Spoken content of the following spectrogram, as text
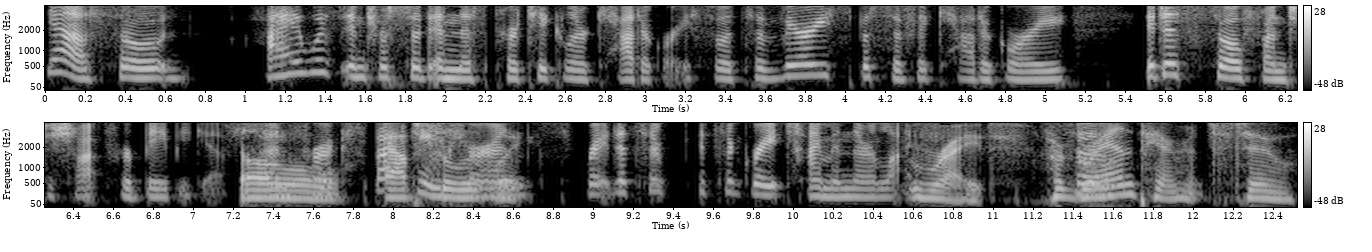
Yeah. So I was interested in this particular category. So it's a very specific category. It is so fun to shop for baby gifts and for Oh, expecting absolutely. parents. Right. It's a it's a great time in their lives. Right. For So- grandparents too.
